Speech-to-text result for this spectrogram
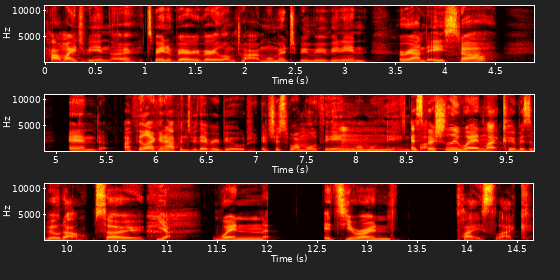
can't wait to be in though. It's been a very very long time. We're meant to be moving in around Easter, and I feel like it happens with every build. It's just one more thing, one more hmm. thing. but- Especially when like Cooper's a builder. So yeah, when it's your own place, like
